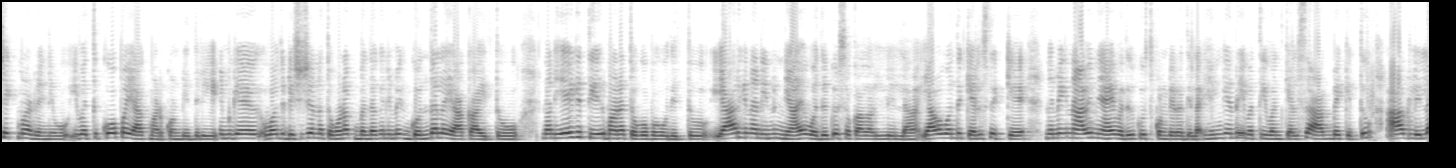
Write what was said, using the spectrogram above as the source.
ಚೆಕ್ ಮಾಡ್ರಿ ನೀವು. ಇವತ್ತು ಕೋಪ ಯಾಕೆ ಮಾಡ್ಕೊಂಡಿದ್ರಿ? ನಿಮ್ಗೆ ಒಂದು ಡಿಸಿಷನ್ ತಗೊಳಕ್ ಬಂದಾಗ ನಿಮಗೆ ಗೊಂದಲ ಯಾಕಾಯ್ತು? ನಾನು ಹೇಗೆ ತೀರ್ಮಾನ ತಗೋಬಹುದಿತ್ತು? ಯಾರಿಗೆ ನಾನು ಇನ್ನು ನ್ಯಾಯ ಒದಗಿಸೋಕ್ಕಾಗಲಿಲ್ಲ ಯಾವ ಒಂದು ಕೆಲಸಕ್ಕೆ ನಮಗೆ ನಾವೇ ನ್ಯಾಯ ಒದಗಿಸ್ಕೊಂಡಿರೋದಿಲ್ಲ. ಹೆಂಗೆ ಅಂದ್ರೆ ಇವತ್ತು ಈ ಒಂದು ಕೆಲಸ ಆಗ್ಬೇಕಿತ್ತು, ಆಗ್ಲಿಲ್ಲ,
